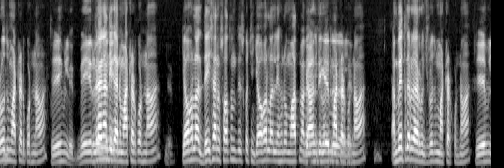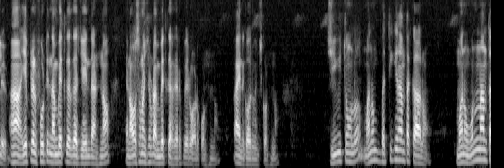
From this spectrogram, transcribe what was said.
రోజు మాట్లాడుకుంటున్నావా? ఏం లేదు. మీరు ఇందిరాగాంధీ గారిని మాట్లాడుకుంటున్నావా? జవహర్లాల్ దేశానికి స్వాతంత్రం తీసుకొచ్చిన జవహర్లాల్ నెహ్రూ మహాత్మా గాంధీ గాంధీ గురించి గారు మాట్లాడుకుంటున్నావా? అంబేద్కర్ గారి గురించి రోజు మాట్లాడుకుంటున్నావా? ఏం లేదు. ఆ, ఏప్రిల్ ఫోర్టీన్ అంబేద్కర్ గారు జయంతి అంటున్నాం. నేను అవసరం వచ్చినప్పుడు అంబేద్కర్ గారి పేరు వాడుకుంటున్నాం. ఆయన గౌరవించుకుంటున్నాం. జీవితంలో మనం బతికినంత కాలం మనం ఉన్నంత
